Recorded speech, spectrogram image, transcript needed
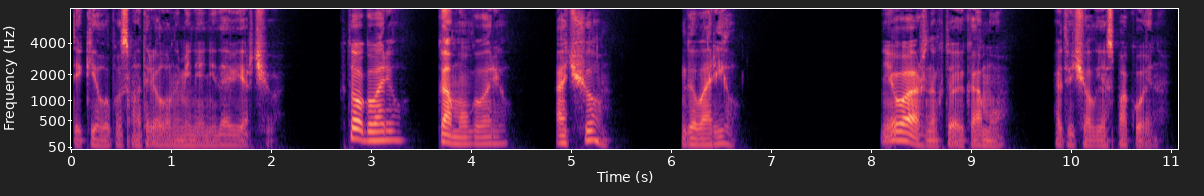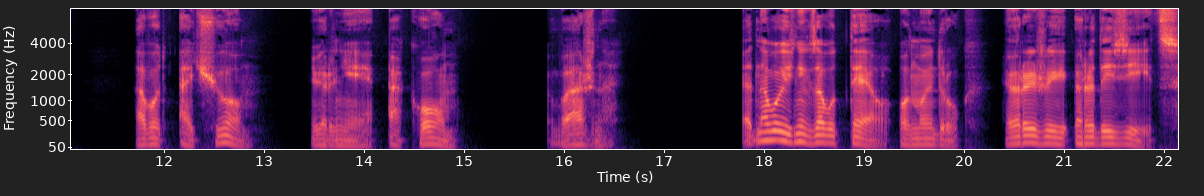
Текила посмотрела на меня недоверчиво. «Кто говорил? Кому говорил? О чем?» «Говорил». «Неважно, кто и кому», — отвечал я спокойно. «А вот о чем, вернее, о ком, важно. Одного из них зовут Тео, он мой друг» рыжий родезиец.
